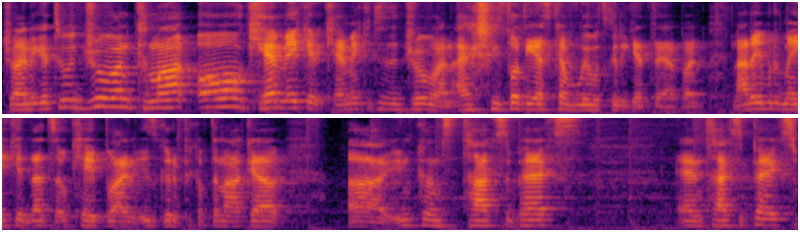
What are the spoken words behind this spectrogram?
Trying to get to a drill run. Come on. Oh, can't make it. Can't make it to the drill run. I actually thought the Escavalier was going to get there, but not able to make it. That's okay. Brine is going to pick up the knockout. Uh, in comes Toxapex. And Toxapex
